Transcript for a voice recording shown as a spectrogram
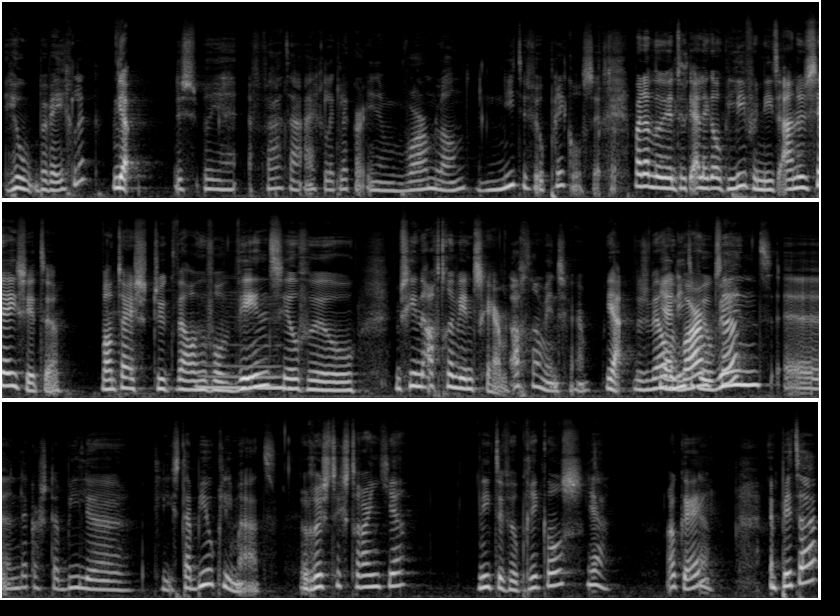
heel bewegelijk. Ja. Dus wil je Vata eigenlijk lekker in een warm land niet te veel prikkels zetten. Maar dan wil je natuurlijk eigenlijk ook liever niet aan de zee zitten. Want daar is natuurlijk wel heel veel Mm. wind, heel veel... Misschien achter een windscherm. Achter een windscherm. Ja, dus wel ja, de warmte, veel wind, eh, een lekker stabiele, stabiel klimaat. rustig strandje, niet te veel prikkels. Ja. Oké. Ja. En Pitta?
